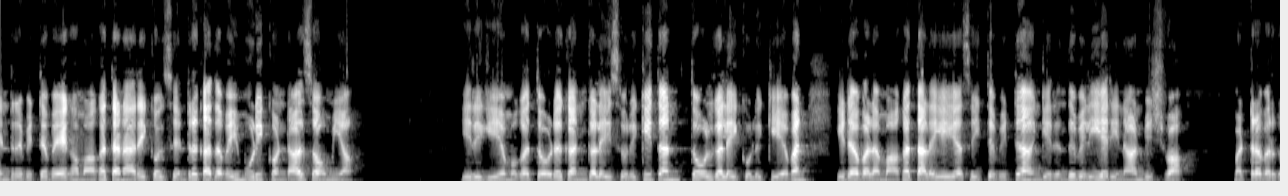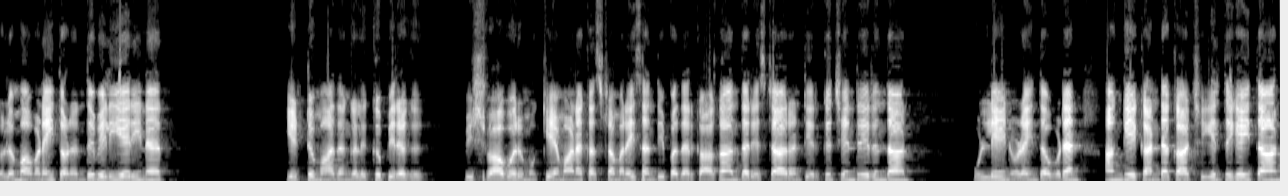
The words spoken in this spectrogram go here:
என்று விட்டு வேகமாக தன் அறைக்குள் சென்று கதவை மூடிக்கொண்டாள் சௌமியா. இறுகிய முகத்தோடு கண்களை சுருக்கி தன் தோள்களை குலுக்கியவன் இடவளமாக தலையை அசைத்துவிட்டு அங்கிருந்து வெளியேறினான் விஸ்வா மற்றவர்களும் அவனை தொடர்ந்து வெளியேறினர். எட்டு மாதங்களுக்கு பிறகு விஸ்வா ஒரு முக்கியமான கஸ்டமரை சந்திப்பதற்காக அந்த ரெஸ்டாரண்டிற்கு சென்றிருந்தான். உள்ளே நுழைந்தவுடன் அங்கே கண்ட காட்சியில் திகைத்தான்.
